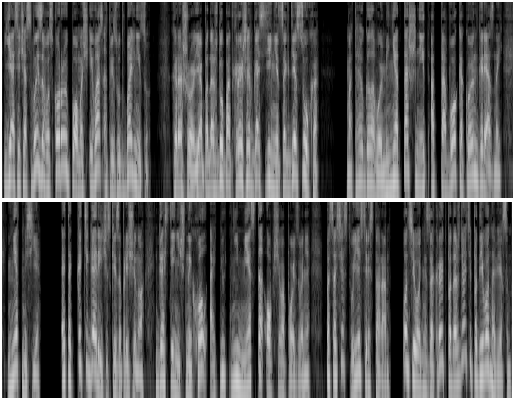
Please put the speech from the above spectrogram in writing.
я сейчас вызову скорую помощь, и вас отвезут в больницу». «Хорошо, я подожду под крышей в гостинице, где сухо». Мотаю головой, меня тошнит от того, какой он грязный. Нет, месье, это категорически запрещено. Гостиничный холл отнюдь не место общего пользования. По соседству есть ресторан. Он сегодня закрыт, подождете под его навесом.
